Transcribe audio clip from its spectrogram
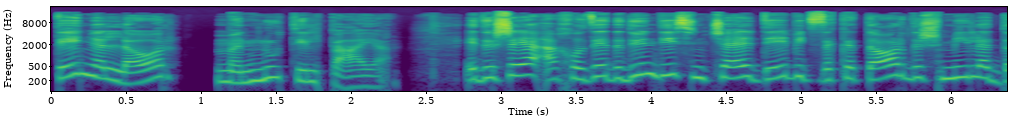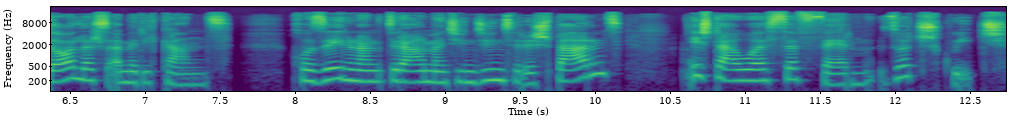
tegna lor ma nutil paia. E duschea a José de dun dis un cel debits de 14.000 dollars americans. José non ha naturalmente in giunse resparns e sta uessa ferm zot squitch.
